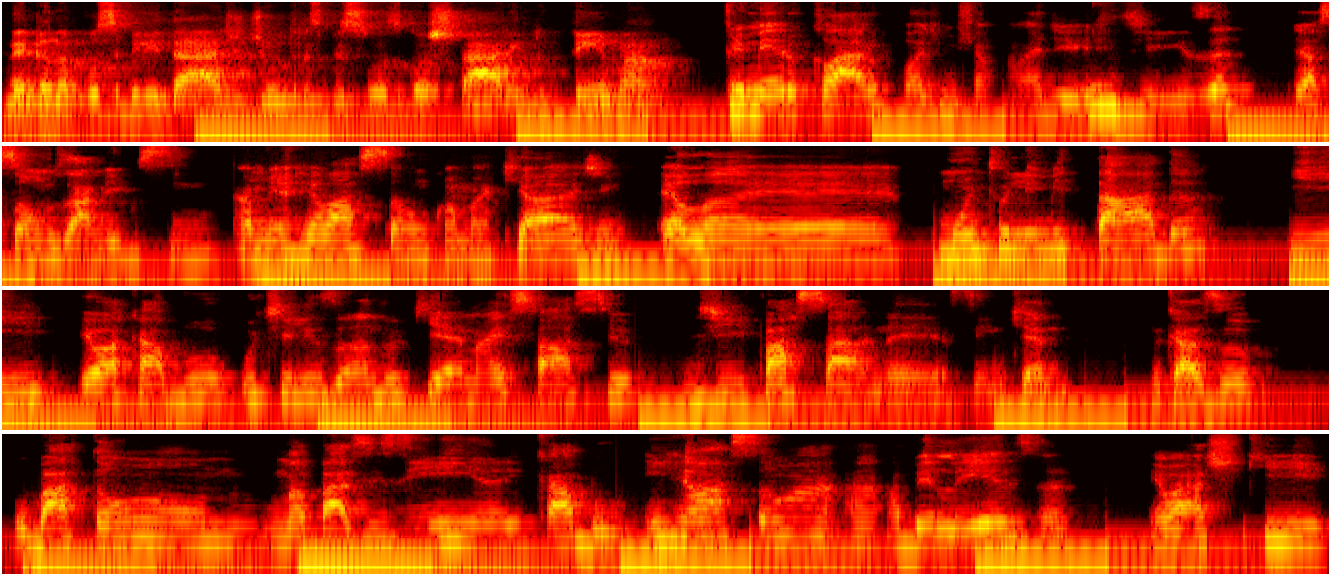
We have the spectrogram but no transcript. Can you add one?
negando a possibilidade de outras pessoas gostarem do tema? Primeiro, claro, pode me chamar de, de Isa. Já somos amigos, sim. A minha relação com a maquiagem, ela é muito limitada e eu acabo utilizando o que é mais fácil de passar, né? Assim, que é, no caso, o batom, uma basezinha e acabou. Em relação à beleza, eu acho que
